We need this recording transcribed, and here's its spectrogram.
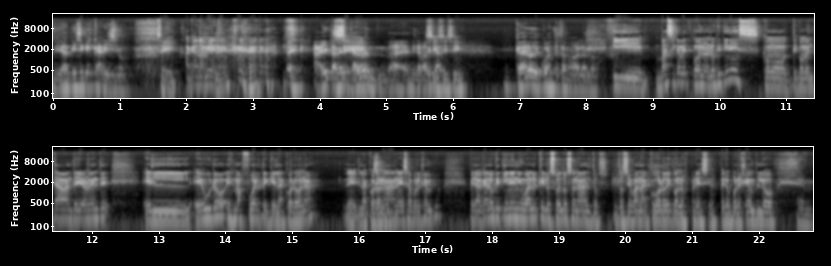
mirá, dice que es carísimo. sí. Acá también, ¿eh? Ahí también Sí. es caro en, en Dinamarca. sí, sí, sí. ¿Caro de cuánto estamos hablando? Y básicamente, bueno, lo que tiene es, como te comentaba anteriormente, el euro es más fuerte que la corona, eh, la corona Sí. danesa, por ejemplo, pero acá lo que tienen igual que los sueldos son altos, entonces van acorde con los precios. Pero, por ejemplo, Em,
